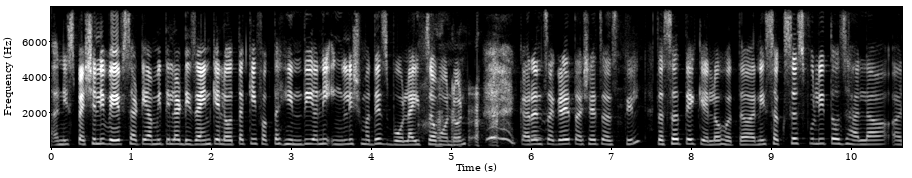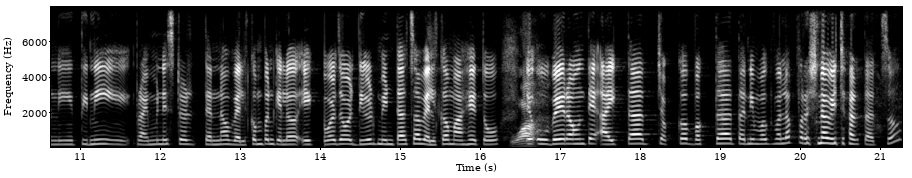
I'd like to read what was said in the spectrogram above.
आणि स्पेशली वेव्हसाठी आम्ही तिला डिझाईन केलं होतं की फक्त हिंदी आणि इंग्लिशमध्येच बोलायचं. म्हणून. कारण सगळे तसेच असतील. तसं ते केलं होतं आणि सक्सेसफुली तो झाला आणि तिने प्राईम मिनिस्टर त्यांना वेलकम पण केलं. एक जवळजवळ दीड मिनिटाचा वेलकम आहे तो. ते उभे राहून ते ऐकतात चक्क बघतात आणि मग मला प्रश्न विचारतात सो.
